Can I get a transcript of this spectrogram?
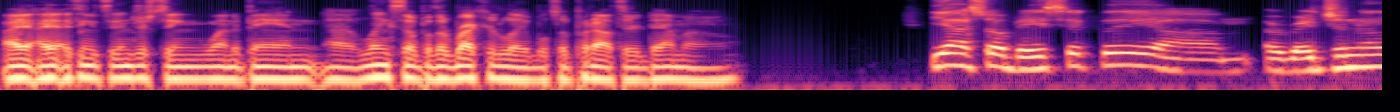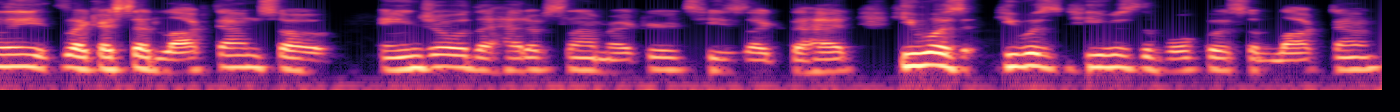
I, I think it's interesting when a band uh, links up with a record label to put out their demo. Yeah, so basically, um, originally, like I said, lockdown. So Angel, the head of Slam Records, he's like the head. He was he was he was the vocalist of Lockdown,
